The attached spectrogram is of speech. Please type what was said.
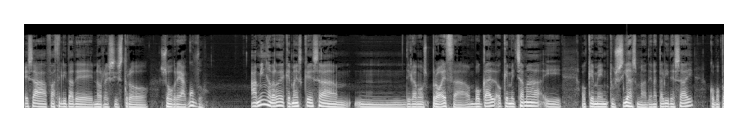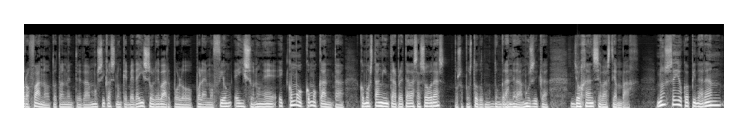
Esa facilidade no registro sobreagudo. A min a verdade é que máis que esa mm, digamos proeza vocal o que me chama e o que me entusiasma de Natalie Desai como profano totalmente da música, senón que me deixo levar polo, pola emoción e iso non é, é como como canta, como están interpretadas as obras por suposto, dun, dun grande da música, Johann Sebastian Bach. Non sei o que opinarán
